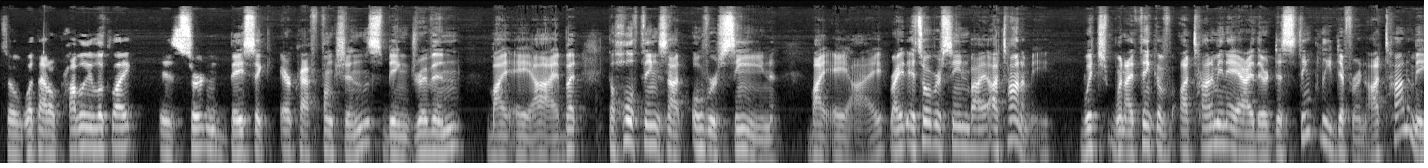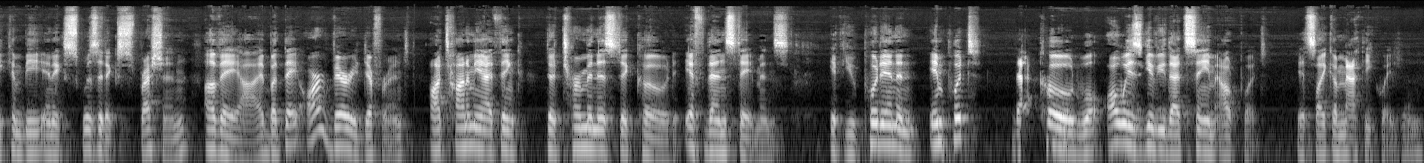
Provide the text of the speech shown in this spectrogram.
So what that'll probably look like is certain basic aircraft functions being driven by AI, but the whole thing's not overseen by AI, right? It's overseen by autonomy, which when I think of autonomy and AI, they're distinctly different. Autonomy can be an exquisite expression of AI, but they are very different. Autonomy, I think, deterministic code, if then statements. If you put in an input, that code will always give you that same output. It's like a math equation.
